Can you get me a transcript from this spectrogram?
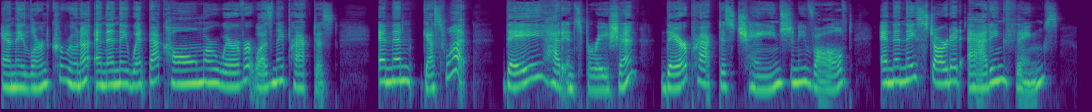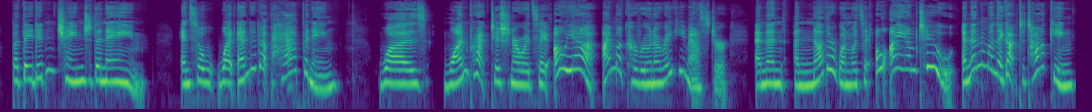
and they learned Karuna and then they went back home or wherever it was and they practiced. And then guess what? They had inspiration. Their practice changed and evolved. And then they started adding things, but they didn't change the name. And so what ended up happening was one practitioner would say, Oh, yeah, I'm a Karuna Reiki master. And then another one would say, Oh, I am too. And then when they got to talking,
